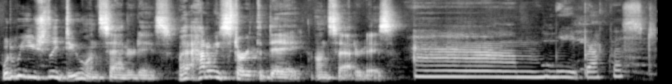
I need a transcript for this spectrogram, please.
What do we usually do on Saturdays? How do we start the day on Saturdays? Um, we eat breakfast.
